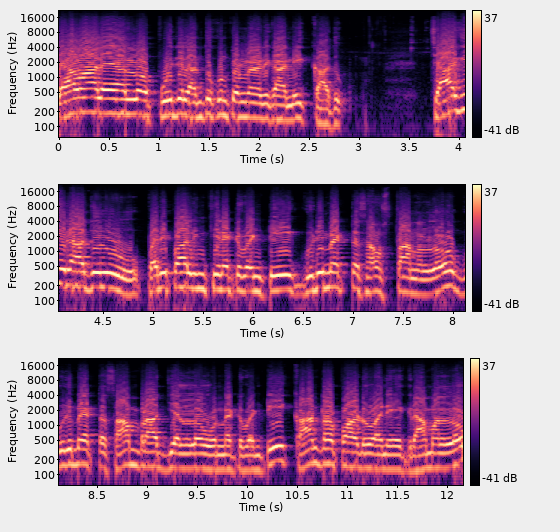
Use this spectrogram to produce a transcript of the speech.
దేవాలయాల్లో పూజలు అందుకుంటున్నది కానీ కాదు. త్యాగిరాజులు పరిపాలించినటువంటి గుడిమెట్ట సంస్థానంలో గుడిమెట్ట సామ్రాజ్యంలో ఉన్నటువంటి కాండ్రపాడు అనే గ్రామంలో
